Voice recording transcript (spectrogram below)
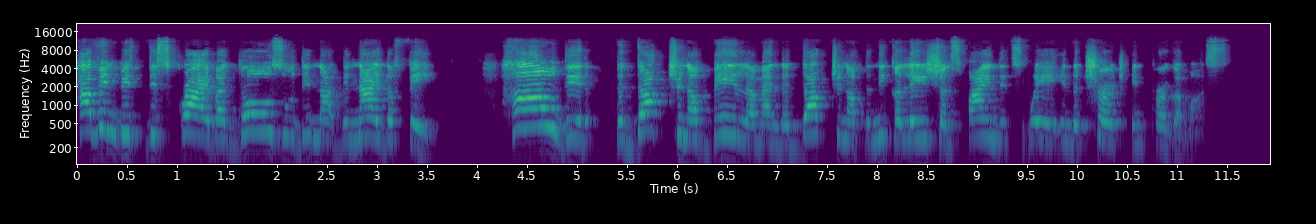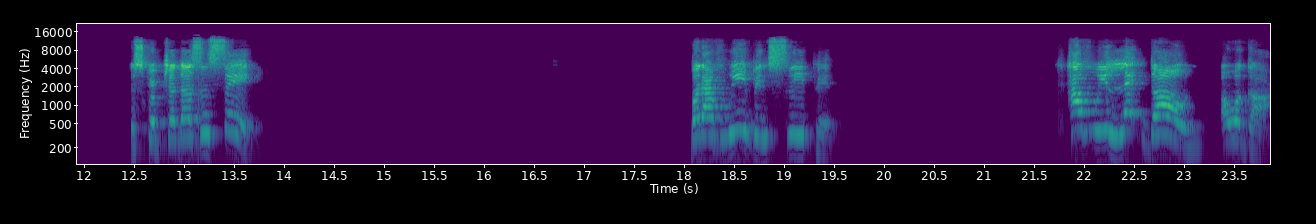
having been described as those who did not deny the faith, how did the doctrine of Balaam and the doctrine of the Nicolaitans find its way in the church in Pergamos? The scripture doesn't say. But have we been sleeping? Have we let down our guard?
